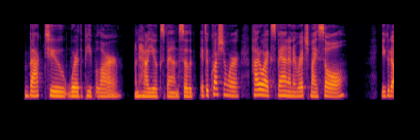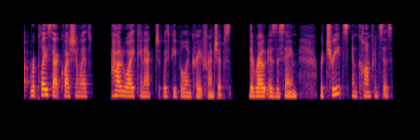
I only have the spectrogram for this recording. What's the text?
Back to where the people are and how you expand. So, the, if the question were, how do I expand and enrich my soul? You could uh, replace that question with, how do I connect with people and create friendships? The route is the same retreats and conferences.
